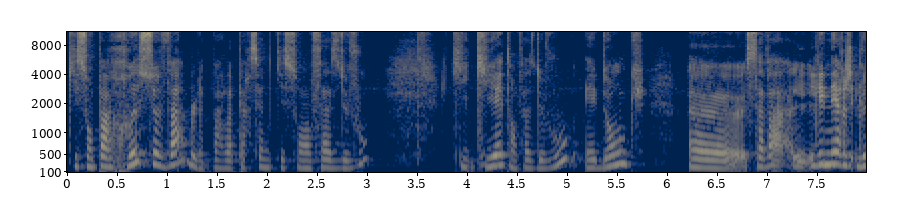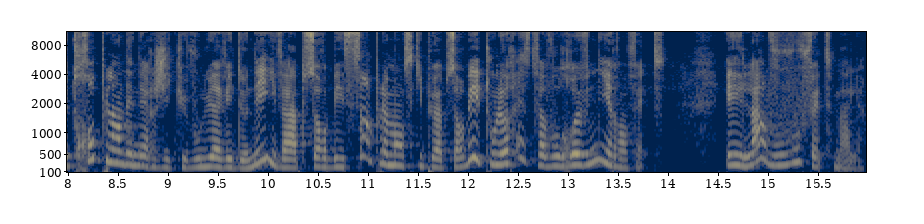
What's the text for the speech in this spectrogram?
qui ne sont pas recevables par la personne qui sont en face de vous, qui est en face de vous, et donc euh, ça va, l'énergie, le trop plein d'énergie que vous lui avez donné, il va absorber simplement ce qu'il peut absorber et tout le reste va vous revenir en fait. Et là, vous vous faites mal.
